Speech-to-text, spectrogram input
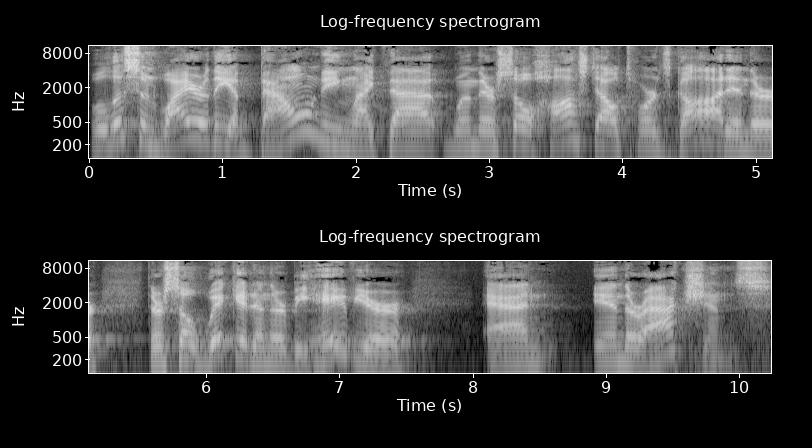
well, listen, why are they abounding like that when they're so hostile towards God and they're, they're so wicked in their behavior and in their actions?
